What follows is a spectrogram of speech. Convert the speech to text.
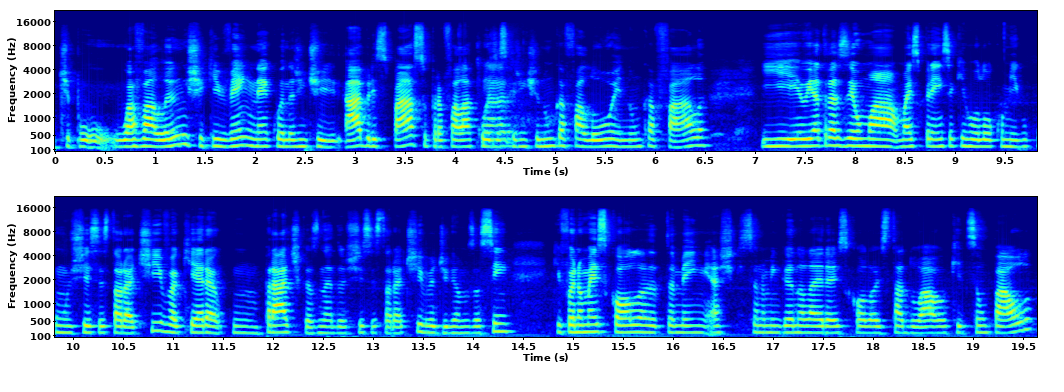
tipo o avalanche que vem, né, quando a gente abre espaço para falar coisas claro. que a gente nunca falou e nunca fala. E eu ia trazer uma, uma experiência que rolou comigo com justiça restaurativa, que era com práticas, né, da justiça restaurativa, digamos assim, que foi numa escola também, acho que se eu não me engano, ela era a escola estadual aqui de São Paulo.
